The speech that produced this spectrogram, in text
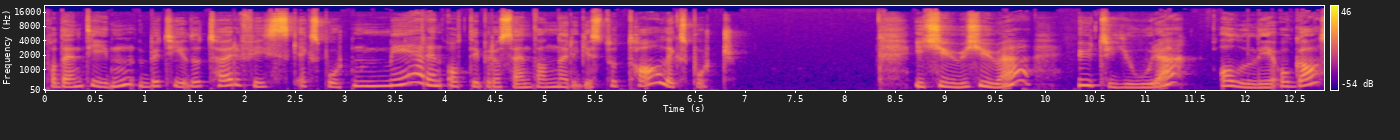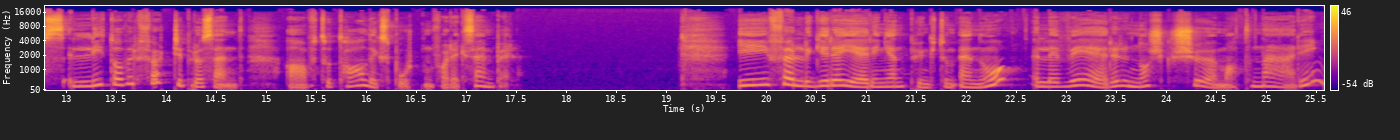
på, den tiden betydde tørrfiskeksporten mer enn 80% av Norges totaleksport. I 2020 utgjorde olje og gass litt over 40% av totaleksporten, f.eks. Ifølge regjeringen.no leverer norsk sjømatnæring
